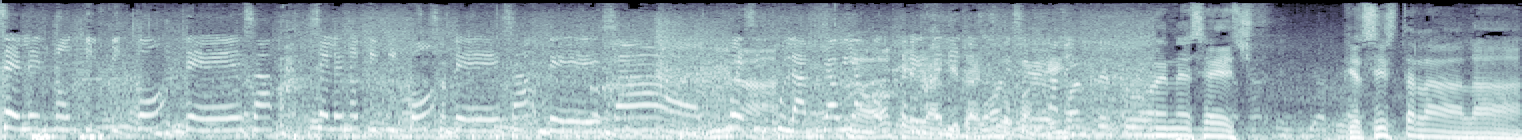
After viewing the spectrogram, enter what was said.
se le notificó de esa, se le notificó de esa, de esa pues circular que había No, con tres delitos tú en ese hecho, que exista la, la,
